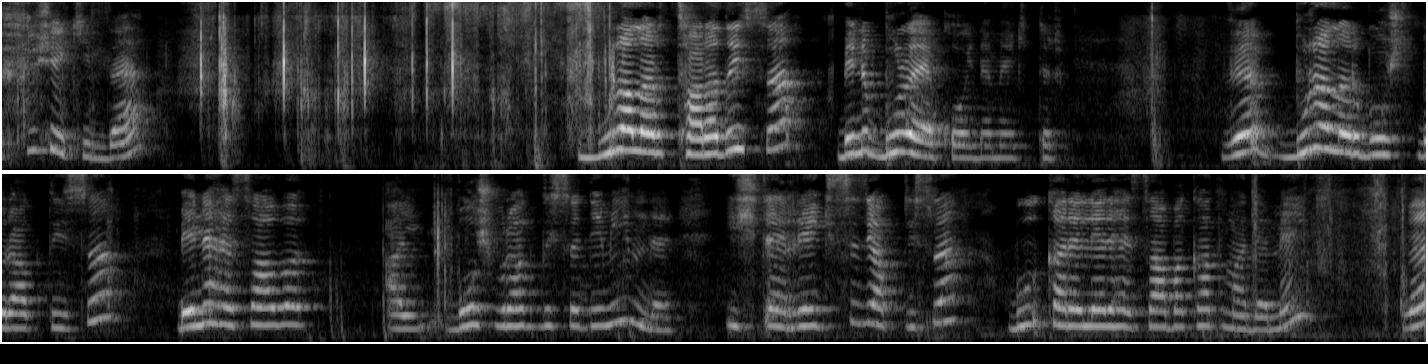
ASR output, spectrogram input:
şu şekilde buraları taradıysa beni buraya koy demektir. Ve buraları boş bıraktıysa beni hesaba ay boş bıraktıysa demeyeyim de işte renksiz yaptıysa bu kareleri hesaba katma demek ve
